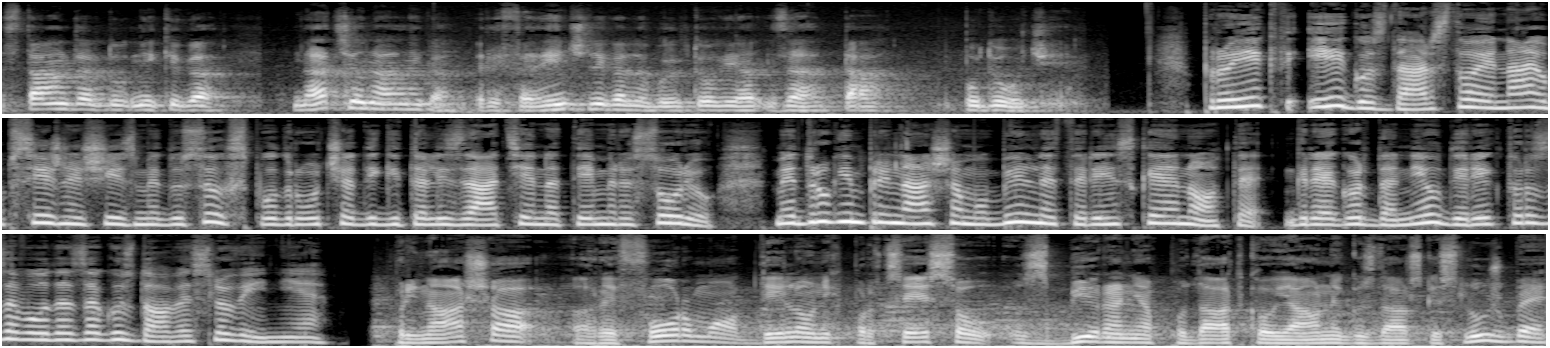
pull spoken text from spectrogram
standardu nekega nacionalnega referenčnega laboratorija za ta področje. Projekt e-gozdarstvo je najobsežnejši izmed vseh z področja digitalizacije na tem resorju. Med drugim prinaša mobilne terenske enote. Gregor Danjev, direktor Zavoda za gozdove Slovenije. Prinaša reformo delovnih procesov zbiranja podatkov javne gozdarske službe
